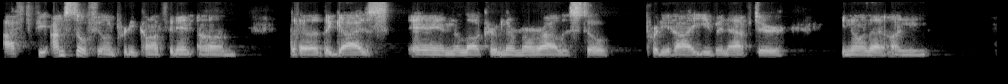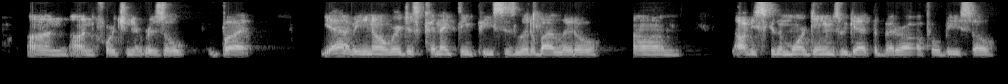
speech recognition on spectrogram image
I fe- I'm still feeling pretty confident. Um, the the guys in the locker room, their morale is still pretty high, even after you know that un, un unfortunate result. But yeah, I mean, you know, we're just connecting pieces little by little. Um, obviously, the more games we get, the better off we'll be. So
